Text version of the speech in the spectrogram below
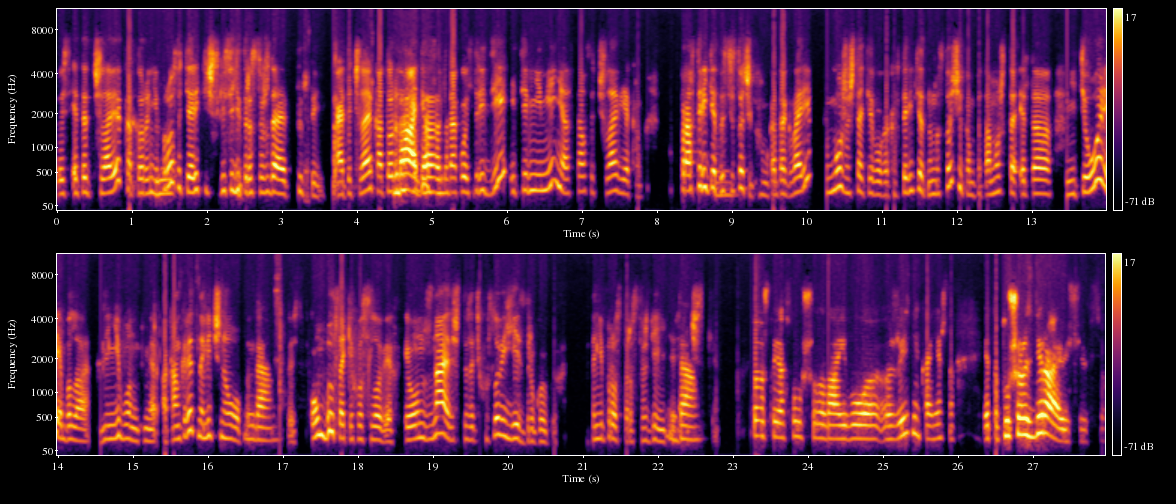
То есть это человек, который не просто теоретически сидит, рассуждает ты, а это человек, который да, находился да, да. в такой среде и тем не менее остался человеком. Про авторитетность источников мы когда говорим, можно считать его как авторитетным источником, потому что это не теория была для него, например, а конкретно личный опыт. Да. То есть он был в таких условиях, и он знает, что из этих условий есть другой выход. Это не просто рассуждение теоретические. Да. То, что я слушала о его жизни, конечно, это душераздирающее все.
